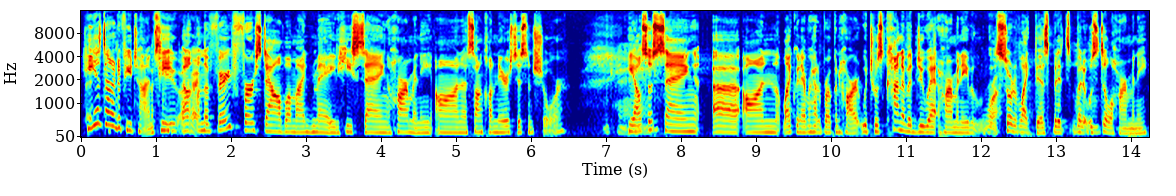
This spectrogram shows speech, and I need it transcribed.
He has done it a few times. A few? He on- Okay. on the very first album I'd made, he sang harmony on a song called "Nearest Distant Shore." Okay. He also sang uh, on "Like We Never Had a Broken Heart," which was kind of a duet harmony, but sort of like this, but it's but it was still a harmony.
